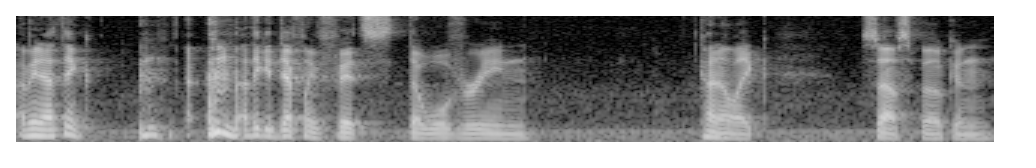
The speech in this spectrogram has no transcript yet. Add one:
I mean, I think I think it definitely fits the Wolverine kind of like soft-spoken,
